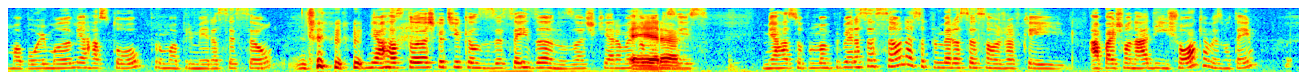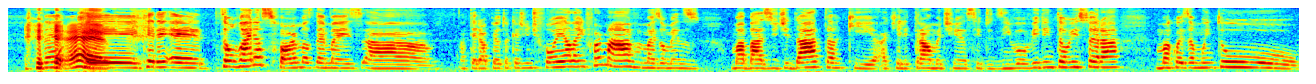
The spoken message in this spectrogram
uma boa irmã, me arrastou para uma primeira sessão. me arrastou, acho que eu tinha que, uns 16 anos, acho que era mais Era. ou menos isso. Me arrastou para uma primeira sessão. Nessa primeira sessão eu já fiquei apaixonada e em choque ao mesmo tempo. Né? É. Porque, querer- é, são várias formas, né? Mas a, a terapeuta que a gente foi, ela informava mais ou menos uma base de data que aquele trauma tinha sido desenvolvido. Então isso era uma coisa muito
